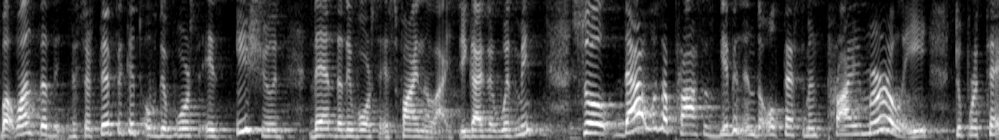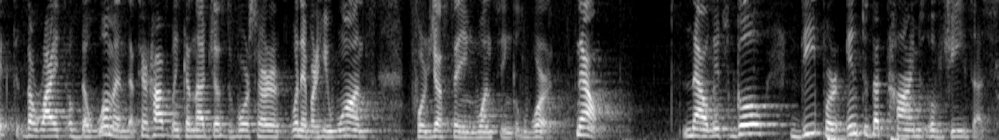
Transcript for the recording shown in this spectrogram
But once the, the certificate of divorce is issued, then the divorce is finalized. You guys are with me? So that was a process given in the Old Testament primarily to protect the right of the woman that her husband cannot just divorce her whenever he wants for just saying one single word. Now, now let's go deeper into the times of Jesus.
